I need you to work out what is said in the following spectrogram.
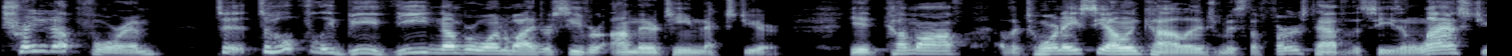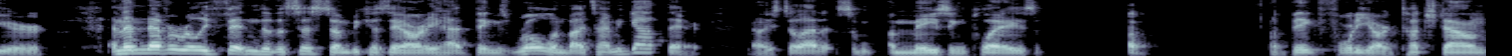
traded up for him to, to hopefully be the number one wide receiver on their team next year. He had come off of a torn ACL in college, missed the first half of the season last year, and then never really fit into the system because they already had things rolling by the time he got there. Now he still had some amazing plays, a, a big 40 yard touchdown.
